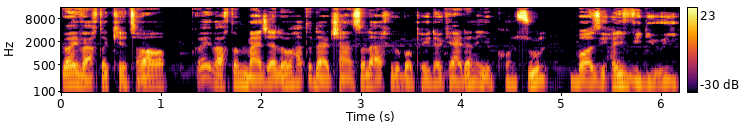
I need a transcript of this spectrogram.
گاهی وقتا کتاب، گاهی وقتا مجله و حتی در چند سال اخیر با پیدا کردن یک کنسول بازی های ویدیویی.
